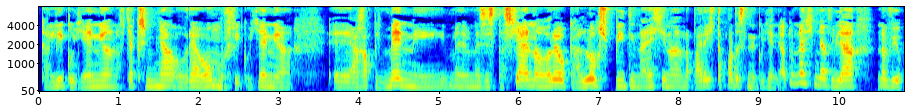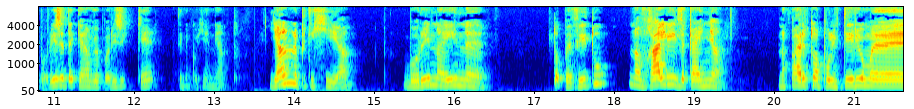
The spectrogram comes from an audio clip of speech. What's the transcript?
καλή οικογένεια, να φτιάξει μια ωραία όμορφη οικογένεια, ε, αγαπημένη, με, με ζεστασιά, ένα ωραίο καλό σπίτι να έχει, να, να παρέχει τα πάντα στην οικογένειά του, να έχει μια δουλειά να βιοπορίζεται και να βιοπορίζει και την οικογένειά του. Για άλλον επιτυχία μπορεί να είναι το παιδί του να βγάλει 19, να πάρει το απολυτήριο με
